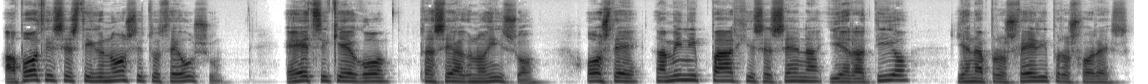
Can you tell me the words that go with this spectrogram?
απόθυσες τη γνώση του Θεού σου, έτσι και εγώ θα σε αγνοήσω, ώστε να μην υπάρχει σε σένα ιερατείο για να προσφέρει προσφορές.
